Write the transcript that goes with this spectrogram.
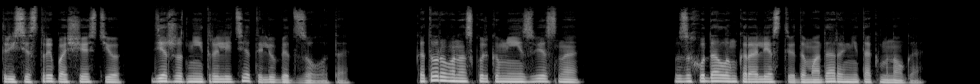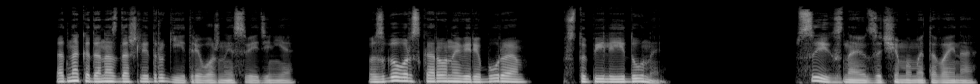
Три сестры, по счастью, держат нейтралитет и любят золото, которого, насколько мне известно, в захудалом королевстве Дамадара не так много. Однако до нас дошли другие тревожные сведения. В сговор с короной Веребура вступили и дуны. Псы их знают, зачем им эта война.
